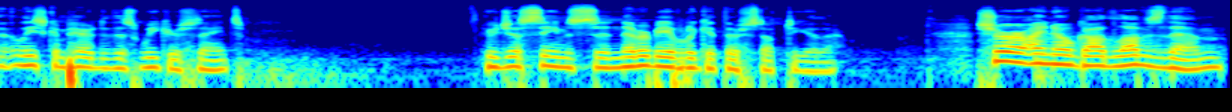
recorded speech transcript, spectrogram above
at least compared to this weaker saint who just seems to never be able to get their stuff together. Sure, I know God loves them,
